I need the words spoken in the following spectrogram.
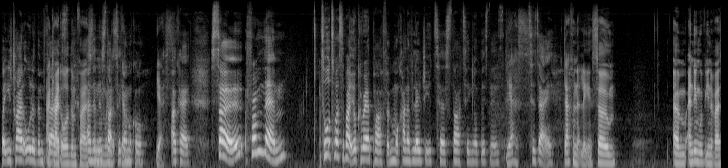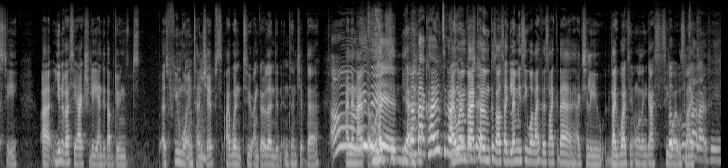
But you tried all of them first. I tried all of them first, and then you went stuck into to chemical. Yes. Okay. So from them, talk to us about your career path and what kind of led you to starting your business Yes. today. Definitely. So, um, ending with university, uh, university I actually ended up doing a few more internships. I went to Angola and did an internship there. Oh, And then I worked- yeah. Went back home to go. I went back home because I was like, let me see what life is like there. Actually, like worked in oil and gas to see But what it was what like. was that like for you?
